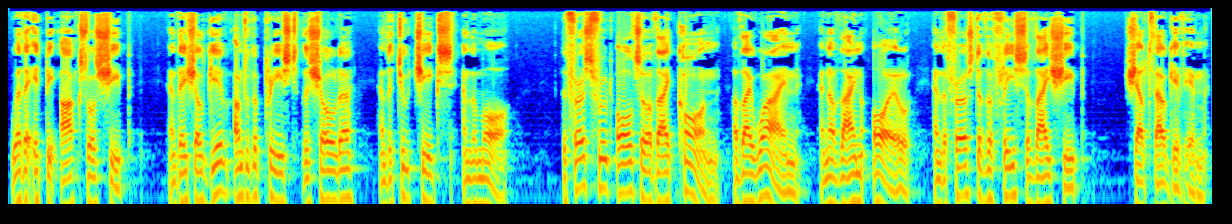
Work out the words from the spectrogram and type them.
whether it be ox or sheep, and they shall give unto the priest the shoulder, and the two cheeks, and the maw. The first fruit also of thy corn, of thy wine, and of thine oil, and the first of the fleece of thy sheep, shalt thou give him.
